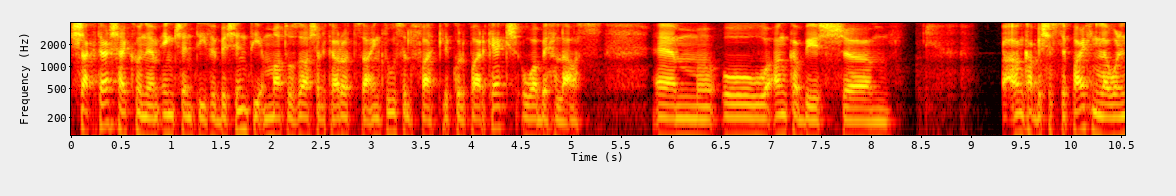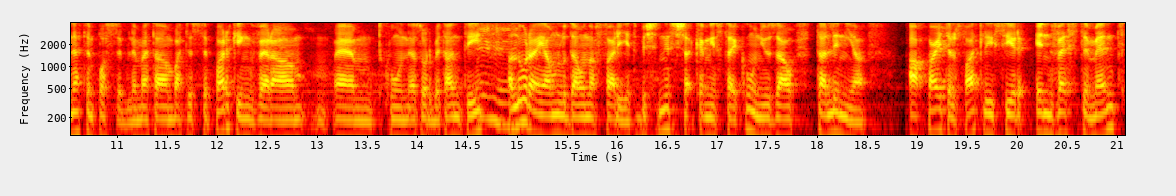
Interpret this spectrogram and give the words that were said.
X'aktarx ħa jkun hemm inċentivi biex inti ma tużax il-karozza inkluż il-fatt li kull parkeġġ huwa bi ħlas u anke biex anke biex issib parking l-ewwel net impossibbli meta mbagħad issib parking vera tkun eżorbitanti. Mhm. Allura jagħmlu dawn affarijiet biex nies kemm jista' jkun jużaw tal-linja apparti l-fatt li jsir investiment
